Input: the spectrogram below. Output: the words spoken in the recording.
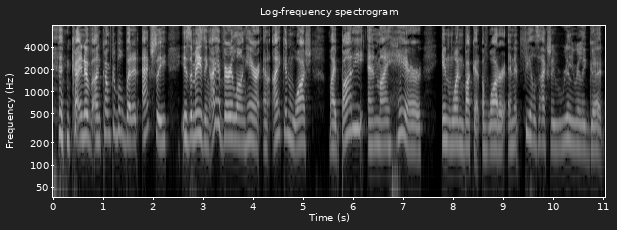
and kind of uncomfortable, but it actually is amazing. I have very long hair and I can wash my body and my hair in one bucket of water, and it feels actually really, really good.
